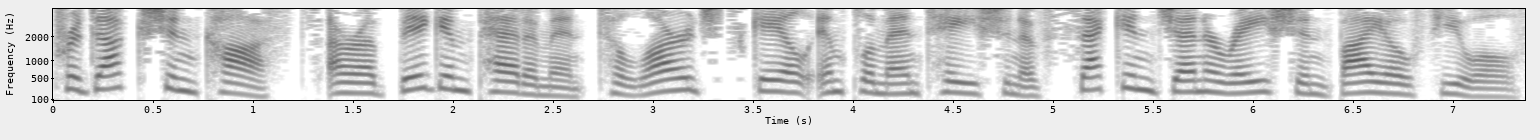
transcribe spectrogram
Production costs are a big impediment to large-scale implementation of second-generation biofuels,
